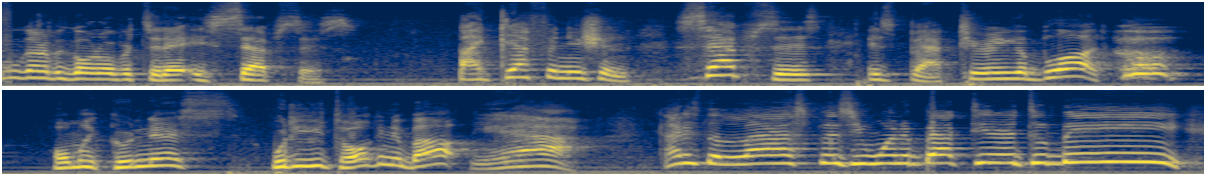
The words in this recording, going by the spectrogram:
we're going to be going over today is sepsis. By definition, sepsis is bacteria in your blood. oh my goodness, what are you talking about? Yeah, that is the last place you want a bacteria to be.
